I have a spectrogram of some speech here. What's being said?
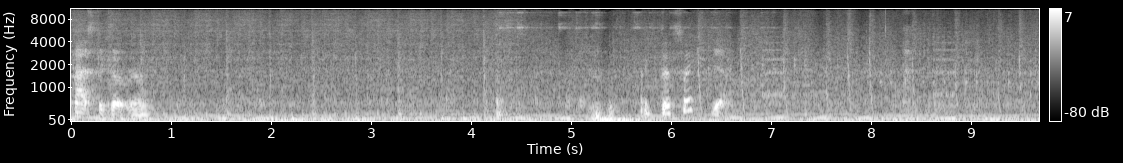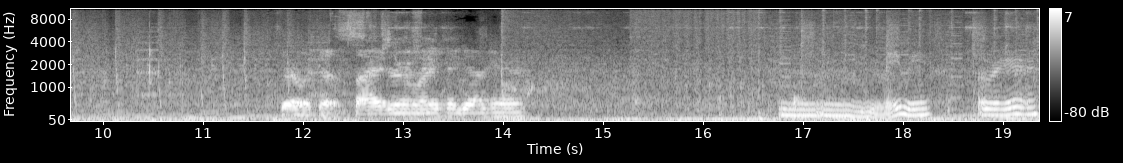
past the coat room. Like this way? Yeah. There like a side room or anything down here? Mm, maybe. Over here.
